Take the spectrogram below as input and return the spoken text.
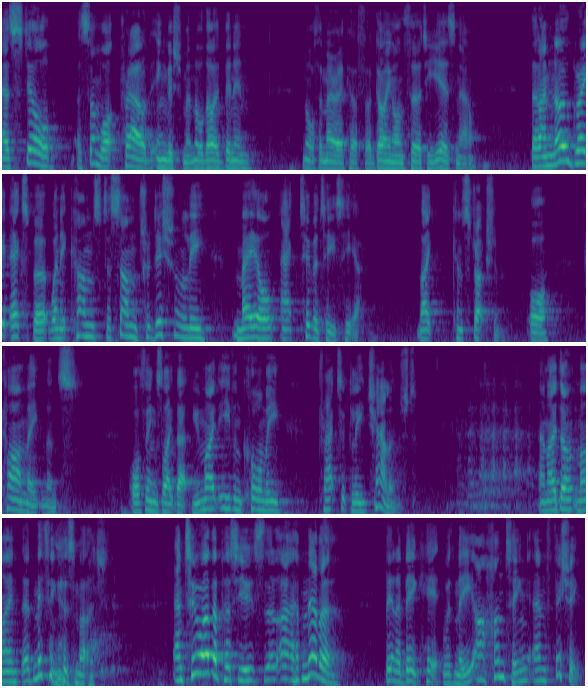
as still a somewhat proud Englishman, although I've been in North America for going on 30 years now, that I'm no great expert when it comes to some traditionally male activities here, like construction or car maintenance or things like that. You might even call me practically challenged. and I don't mind admitting as much. And two other pursuits that have never been a big hit with me are hunting and fishing.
